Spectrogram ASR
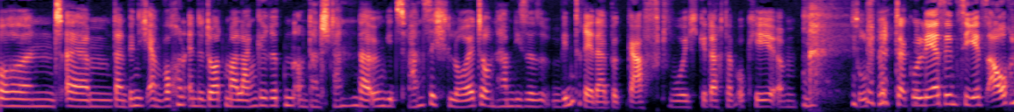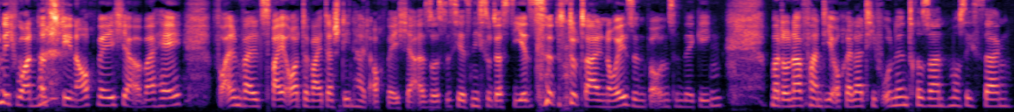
Und ähm, dann bin ich am Wochenende dort mal lang geritten und dann standen da irgendwie 20 Leute und haben diese Windräder begafft, wo ich gedacht habe, okay, ähm, so spektakulär sind sie jetzt auch nicht. Woanders stehen auch welche, aber hey, vor allem, weil zwei Orte weiter stehen halt auch welche. Also es ist jetzt nicht so, dass die jetzt total neu sind bei uns in der Gegend. Madonna fand die auch relativ uninteressant, muss ich sagen.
